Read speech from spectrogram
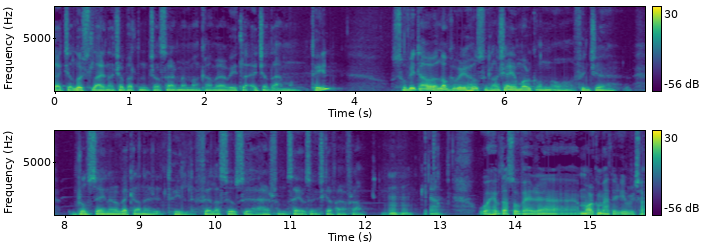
legge lustleina til bøtten til oss her, men man kan være vidt etja dem til. Så vi tar langt over i høsten klant tjei i morgen og finner bronsegner og väckarna til fällasuset her som sier oss skal ska fram. Mm -hmm. Ja, og hevda så var Markham heter Ivilsa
